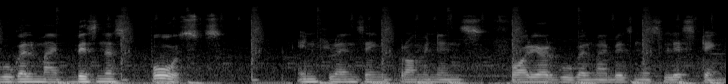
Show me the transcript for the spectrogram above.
Google My Business posts, influencing prominence for your Google My Business listing.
